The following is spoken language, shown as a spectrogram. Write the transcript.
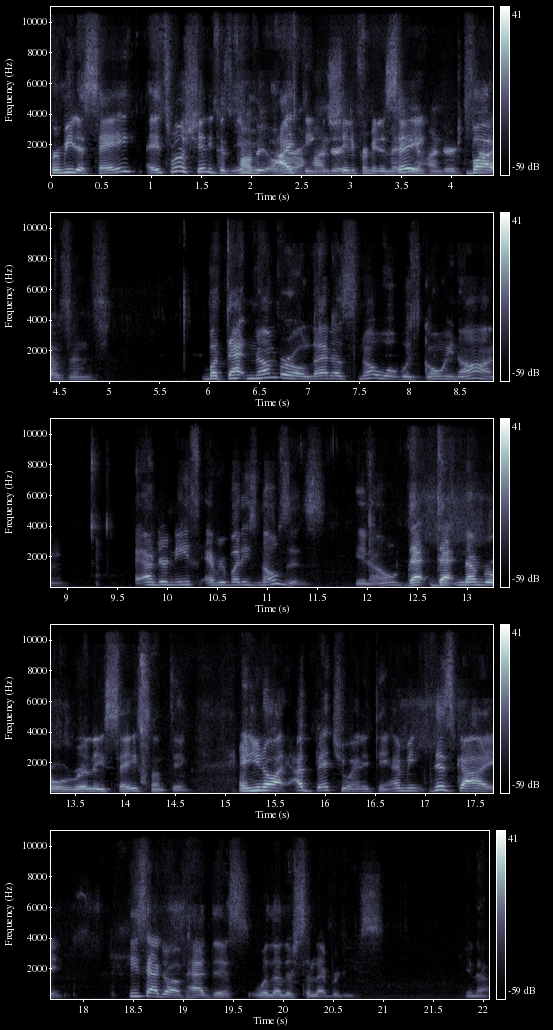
for me to say. It's real shitty because I think it's shitty for me to say. Hundreds, but, thousands. But that number will let us know what was going on underneath everybody's noses. You know that that number will really say something. And you know, I, I bet you anything. I mean, this guy, he's had to have had this with other celebrities. You know,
